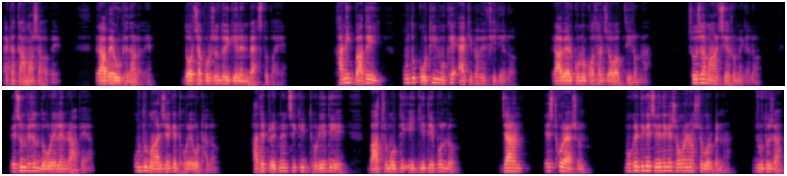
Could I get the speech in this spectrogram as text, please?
একটা তামাশা হবে। রাবেয়া উঠে দাঁড়ালেন। দরজা পর্যন্তই গেলেন ব্যস্ত পায়ে। খানিক বাদেই অন্তু কঠিন মুখে একইভাবে ফিরে এলো। রাবে আর কোনো কথার জবাব দিল না। সোজা মার্জিয়া রুমে গেল। পেছন পেছন দৌড়ে এলেন রাবেয়া। অন্তু মার্জিয়াকে ধরে ওঠালো। হাতে প্রেগনেন্সি কিট ধরিয়ে দিয়ে বাথরুম অবধি এগিয়ে দিয়ে বলল, যান টেস্ট করে আসুন। মুখের দিকে চেয়ে থেকে সময় নষ্ট করবেন না। দ্রুত যান।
